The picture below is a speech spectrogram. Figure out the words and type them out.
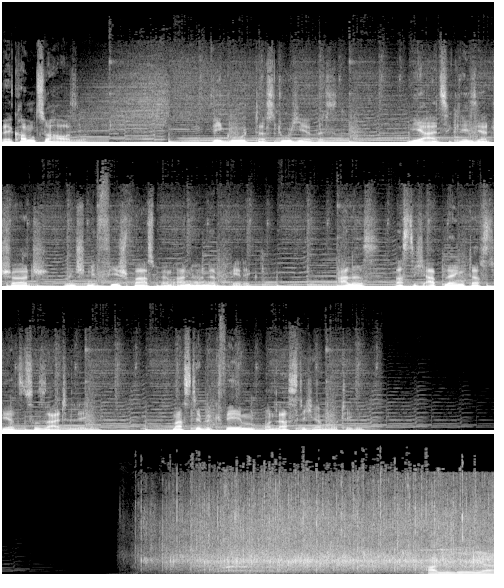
Willkommen zu Hause. Wie gut, dass du hier bist. Wir als Ecclesia Church wünschen dir viel Spaß beim Anhören der Predigt. Alles, was dich ablenkt, darfst du jetzt zur Seite legen. Mach's dir bequem und lass dich ermutigen. Halleluja.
